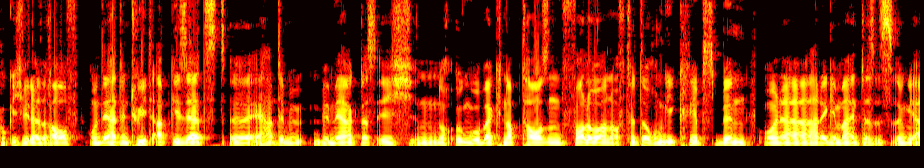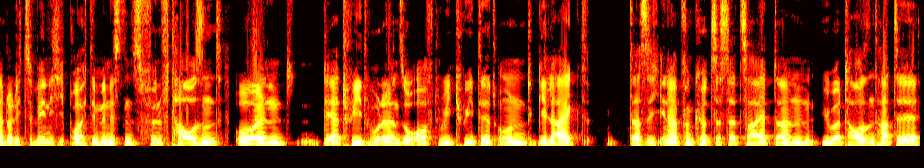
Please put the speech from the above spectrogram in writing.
gucke ich wieder drauf. Und der hat den Tweet abgesetzt. Äh, er hatte bemerkt, dass ich noch irgendwo bei knapp 1000 Followern auf Twitter rumgekrebst bin. Und er hat er gemeint, das ist irgendwie eindeutig zu wenig. Ich bräuchte mindestens 5000. Und der Tweet wurde dann so oft retweetet und geliked, dass ich innerhalb von kürzester Zeit dann über 1000 hatte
